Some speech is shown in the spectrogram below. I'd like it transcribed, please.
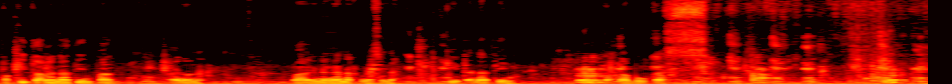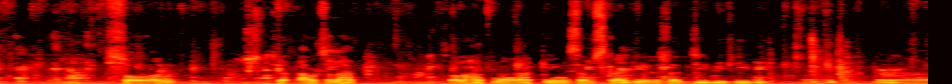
Pakita lang natin pag, ano na, pag nanganak na sila. Pakita natin. Baka bukas. So, ang shout out sa lahat. Sa lahat ng aking subscriber sa GBTV. Ah,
